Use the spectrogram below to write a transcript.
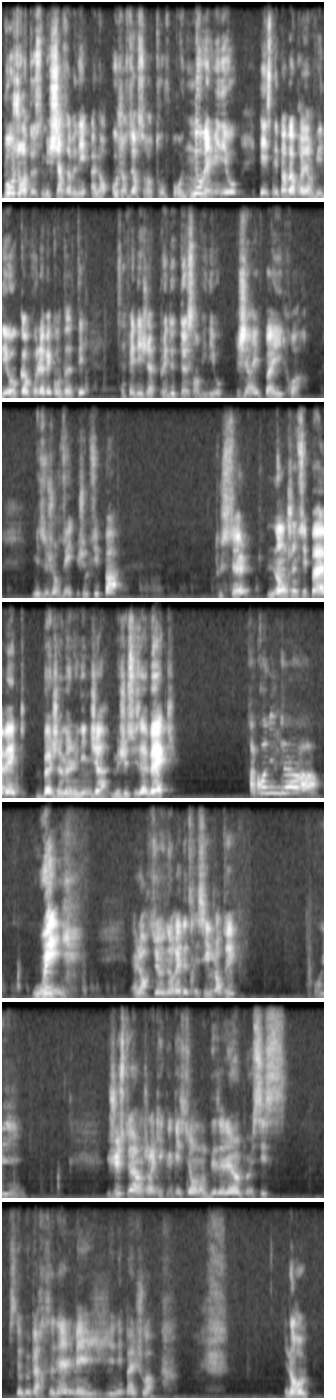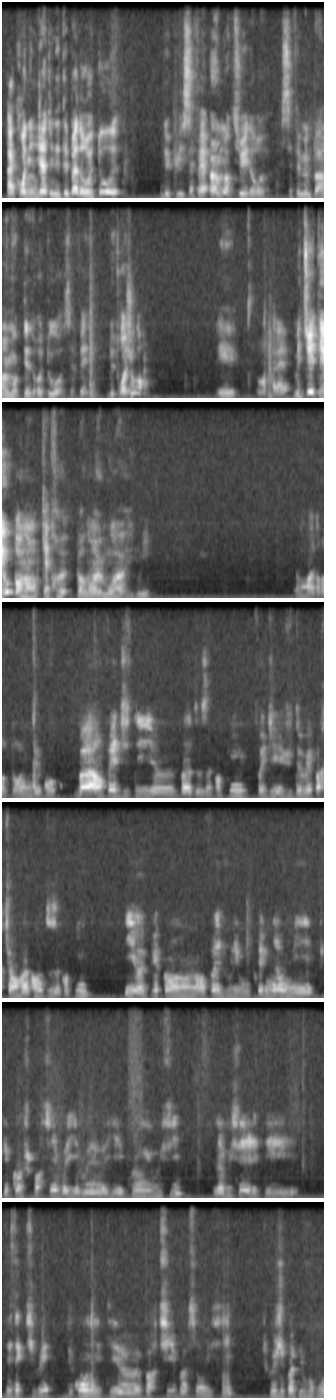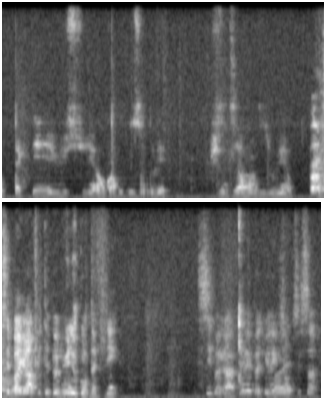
Bonjour à tous mes chers abonnés, alors aujourd'hui on se retrouve pour une nouvelle vidéo. Et ce n'est pas ma première vidéo comme vous l'avez constaté, ça fait déjà plus de 200 vidéos, j'arrive pas à y croire. Mais aujourd'hui je ne suis pas tout seul, non je ne suis pas avec Benjamin le ninja, mais je suis avec... Raccoon Ninja. Oui. Alors tu es honoré d'être ici aujourd'hui? Oui. Juste hein, j'aurais quelques questions, désolé un peu si c'est un peu personnel, mais je n'ai pas le choix. Alors, Acro Ninja, tu n'étais pas de retour depuis. Ça fait un mois que tu es de retour. Ça fait même pas un mois que tu es de retour. Ça fait 2-3 jours. Et. Ouais. Mais tu étais où pendant quatre, pendant un mois et demi? Le mois de retour Ninjago. Bah en fait j'étais euh, bah, dans un camping. Je devais partir en vacances dans un camping. Et euh, puis quand en fait je voulais vous prévenir mais puis quand je suis partie bah, il y avait il y avait plus le wifi. La wifi elle était désactivée. Du coup on était euh, parti bah, sans wifi. Du coup j'ai pas pu vous contacter et je suis encore désolée. Je suis sincèrement désolée. hein. Ah, c'est pas grave, tu n'as pas pu nous contacter. C'est pas grave, tu n'avais pas de connexion, Ouais. c'est ça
